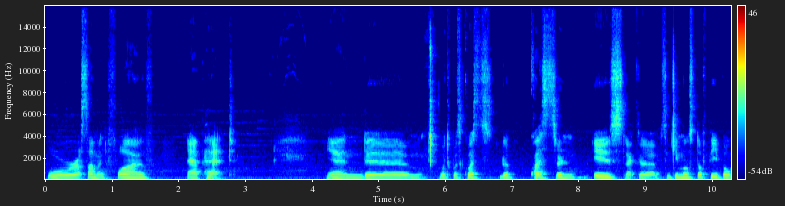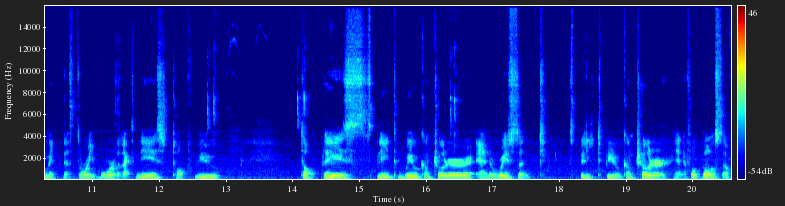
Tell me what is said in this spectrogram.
for assignment 5 iPad. And um, what was quest the question is like uh, I'm thinking most of people make the storyboard like this top view top place split view controller and recent split view controller and for both of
